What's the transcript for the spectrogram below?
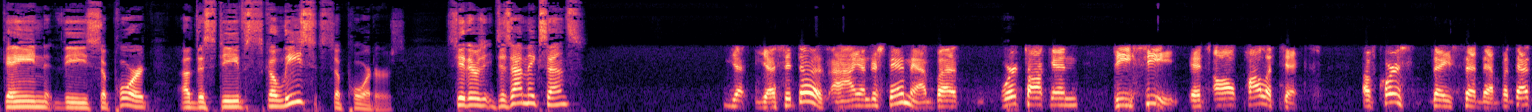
gain the support of the Steve Scalise supporters. See, does that make sense? Yeah, yes, it does. I understand that, but we're talking D.C. It's all politics. Of course, they said that. But that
